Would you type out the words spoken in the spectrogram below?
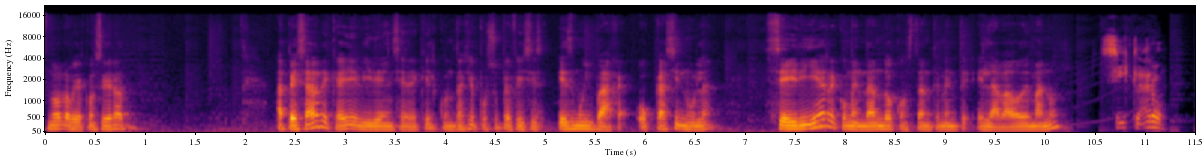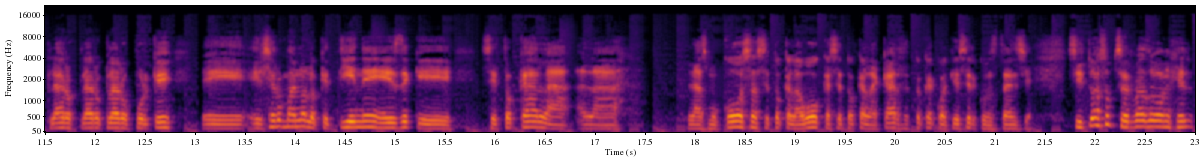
No lo había considerado. A pesar de que hay evidencia de que el contagio por superficies es muy baja o casi nula, ¿se iría recomendando constantemente el lavado de manos? Sí, claro, claro, claro, claro, porque eh, el ser humano lo que tiene es de que se toca la, la, las mucosas, se toca la boca, se toca la cara, se toca cualquier circunstancia. Si tú has observado, Ángel,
